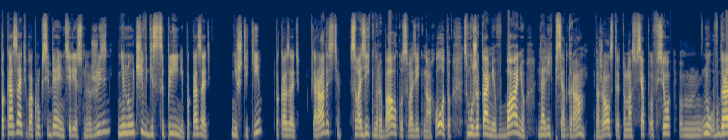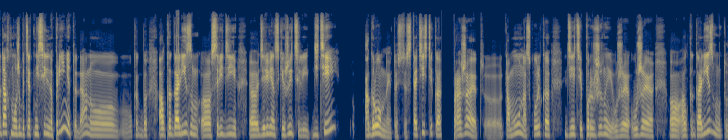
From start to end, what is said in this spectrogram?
показать вокруг себя интересную жизнь, не научив дисциплине, показать ништяки, показать радости, свозить на рыбалку, свозить на охоту, с мужиками в баню, налить 50 грамм. Пожалуйста, это у нас вся, все... Ну, в городах, может быть, это не сильно принято, да, но как бы алкоголизм э, среди э, деревенских жителей детей огромный. То есть статистика поражает э, тому, насколько дети поражены. Уже, уже алкоголизм, то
